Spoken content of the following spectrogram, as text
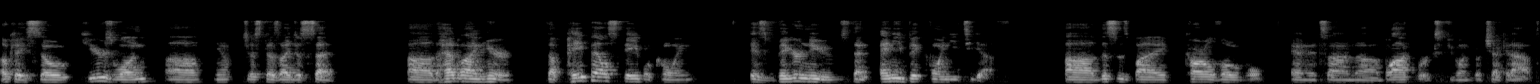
Okay, so here's one. Uh, you know, just as I just said, uh, the headline here: the PayPal stablecoin is bigger news than any Bitcoin ETF. Uh, this is by Carl Vogel, and it's on uh, Blockworks if you want to go check it out.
